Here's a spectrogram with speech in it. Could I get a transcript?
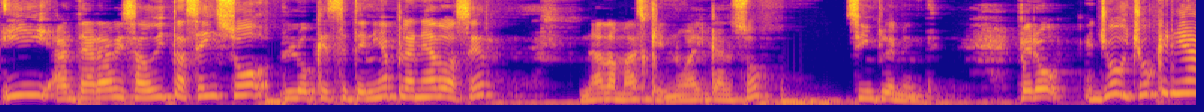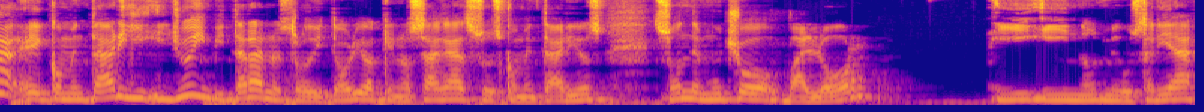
Y ante Arabia Saudita se hizo lo que se tenía planeado hacer. Nada más que no alcanzó, simplemente. Pero yo, yo quería eh, comentar y, y, yo invitar a nuestro auditorio a que nos haga sus comentarios. Son de mucho valor y, me gustaría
